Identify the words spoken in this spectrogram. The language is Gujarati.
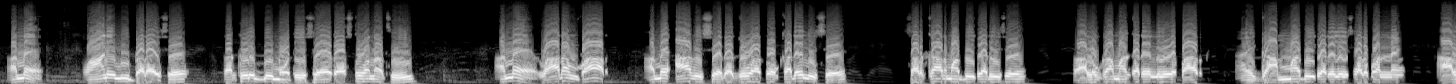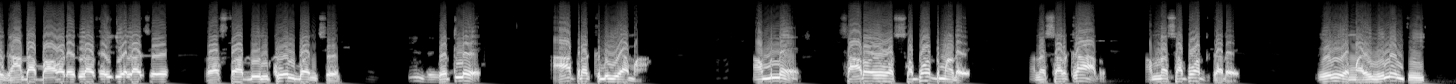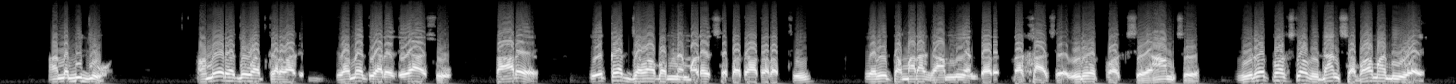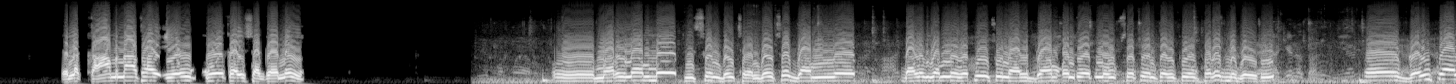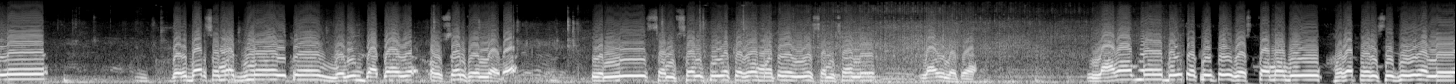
અને પાણી બી ભરાય છે, તકલીફ બી મોટી છે, રસ્તો નથી. અને વારંવાર અમે આ વિશે રજૂઆતો કરેલી છે, સરકારમાં બી કરી છે, તાલુકામાં કરેલી છે, બાર અહીં ગામમાં બી કરેલી સરપંચને. હાલ ગાંડા બાવળ એટલા થઈ ગયેલા છે, રસ્તા બિલકુલ બંધ છે. એટલે આ પ્રક્રિયામાં અમને સારો એવો સપોર્ટ મળે અને સરકાર અમને સપોર્ટ કરે. એવી અમારી વિનંતી. અને બીજું, અમે રજૂઆત કરવા ગમે ત્યારે ગયા છું તારે એક જ જવાબ અમને મળે છે બધા તરફથી. એવી તમારા ગામની અંદર ડખા છે, વિરોધ પક્ષ છે, આમ છે. વિરોધ પક્ષ તો વિધાનસભામાં બી હોય. એટલે કામ ના થાય એવું કોઈ કહી શકે નહીં. મારું નામ કિશનભાઈ ચંદ્ર છે ગામનો દાલોદ ગામનો વતની છું હાલ ગ્રામ પંચાયતનો ઉપસરપંચ તરીકે ફરજ બજાવું છું. ગઈકાલે દરબાર સમાજમાં એક વડીલ દાદા અવસાન થયેલા હતા. એમની સમસાન ક્રિયા કરવા માટે એ સમસાને લાવેલા હતા. લાવવામાં બહુ તકલીફ થઈ, રસ્તામાં બહુ ખરાબ પરિસ્થિતિ અને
